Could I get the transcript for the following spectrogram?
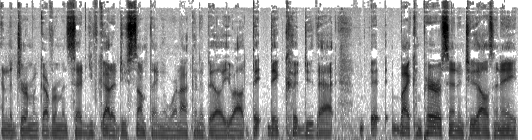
And the German government said, you've got to do something and we're not going to bail you out. They, they could do that. By comparison, in 2008,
